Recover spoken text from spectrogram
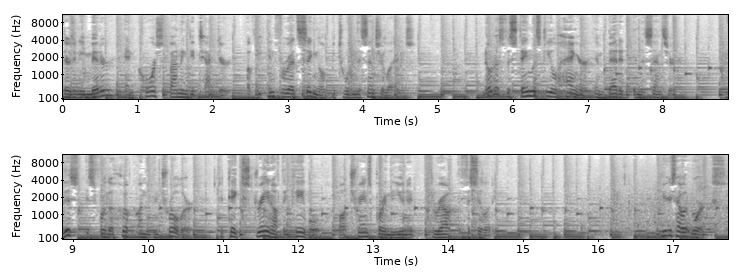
There's an emitter and corresponding detector of the infrared signal between the sensor legs. Notice the stainless steel hanger embedded in the sensor. This is for the hook on the controller to take strain off the cable while transporting the unit throughout the facility. Here's how it works.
